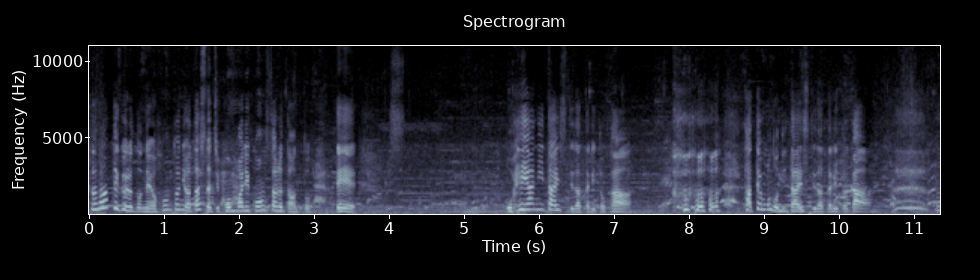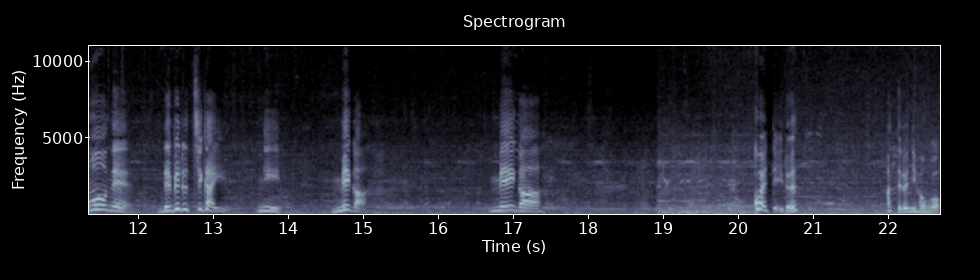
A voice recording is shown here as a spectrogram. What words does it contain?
となってくるとね本当に私たちこんまりコンサルタントってお部屋に対してだったりとか 建物に対してだったりとかもうねレベル違いに目が目が超えている？合ってる？日本語。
